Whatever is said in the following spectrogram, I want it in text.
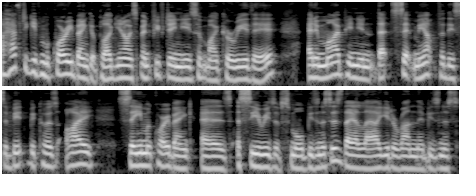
I have to give Macquarie Bank a plug. You know, I spent 15 years of my career there. And in my opinion, that set me up for this a bit because I see Macquarie Bank as a series of small businesses. They allow you to run their business,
